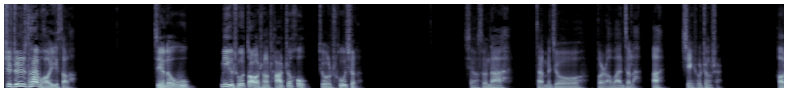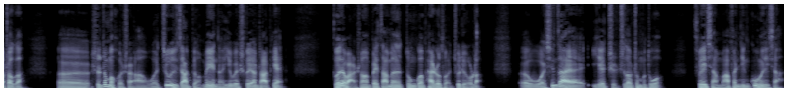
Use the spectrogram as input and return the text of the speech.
这真是太不好意思了。进了屋，秘书倒上茶之后就出去了。小孙呐，咱们就不绕弯子了啊，先说正事。好，赵哥，呃，是这么回事啊，我舅舅家表妹呢，因为涉嫌诈骗，昨天晚上被咱们东关派出所拘留了。呃，我现在也只知道这么多，所以想麻烦您过问一下，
